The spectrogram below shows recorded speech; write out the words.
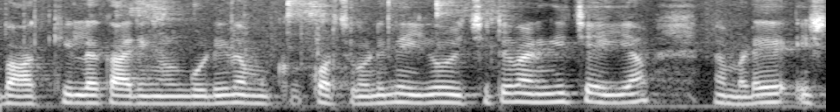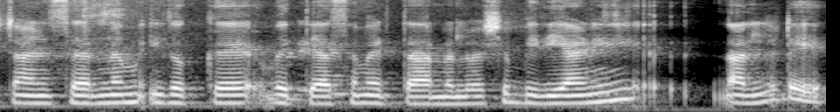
ബാക്കിയുള്ള കാര്യങ്ങളും കൂടി നമുക്ക് കുറച്ചും കൂടി നെയ്യ് ഒഴിച്ചിട്ട് വേണമെങ്കിൽ ചെയ്യാം. നമ്മുടെ ഇഷ്ടാനുസരണം ഇതൊക്കെ വ്യത്യാസം വരുത്താറുണ്ടല്ലോ. പക്ഷെ ബിരിയാണി നല്ല ടേ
